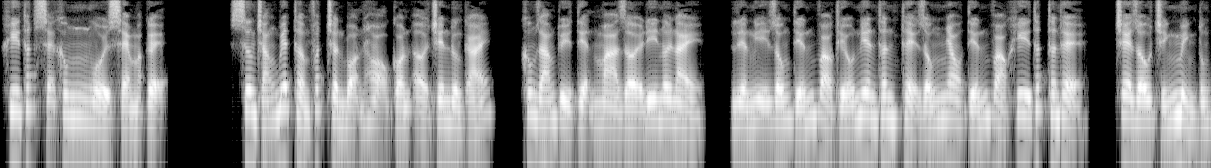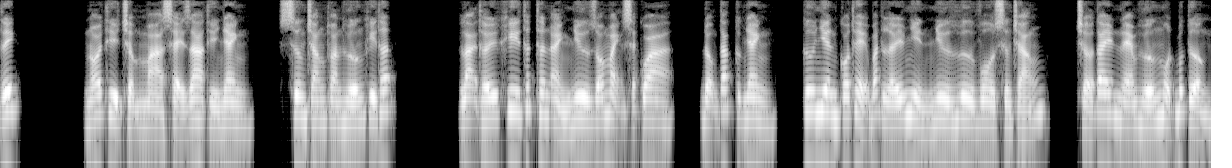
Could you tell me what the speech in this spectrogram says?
khi thất sẽ không ngồi xem mặc kệ. Sương trắng biết thẩm phất trần bọn họ còn ở trên đường cái, không dám tùy tiện mà rời đi nơi này, liền nghĩ giống tiến vào thiếu niên thân thể giống nhau tiến vào khi thất thân thể, che giấu chính mình tung tích. Nói thì chậm mà xảy ra thì nhanh, sương trắng thoáng hướng khi thất. Lại thấy khi thất thân ảnh như gió mạnh sẽ qua, động tác cực nhanh, cư nhiên có thể bắt lấy nhìn như hư vô sương trắng, trở tay ném hướng một bức tường,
